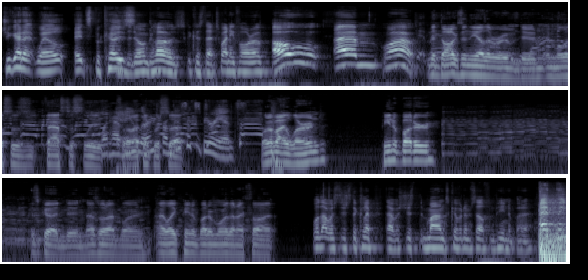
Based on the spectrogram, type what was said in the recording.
Do you get it, Will? It's because they don't close because they're 24 open. Oh, um, wow. The dog's in the other room, dude, and Melissa's fast asleep. What have so you I think learned we're from set. this experience? What have I learned? Peanut butter is good, dude. That's what I've learned. I like peanut butter more than I thought. Well, that was just the clip. That was just the man's covered himself in peanut butter. epic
